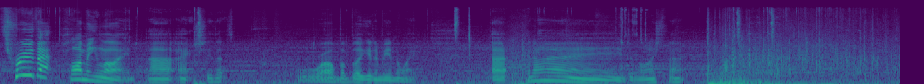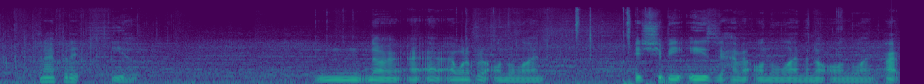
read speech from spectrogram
Through that plumbing line. Uh, actually, that's probably going to be in the way. Uh, can I demolish that? Can I put it here? No, I, I, I want to put it on the line. It should be easier to have it on the line than not on the line. All right.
